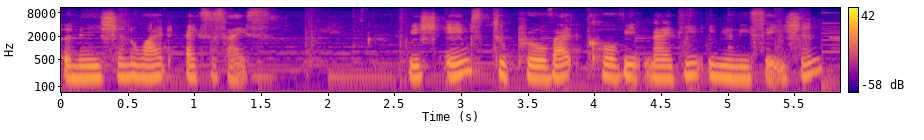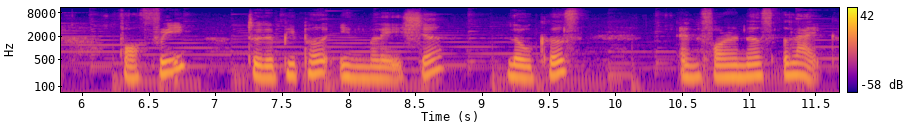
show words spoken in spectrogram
a nationwide exercise, which aims to provide COVID 19 immunization for free to the people in Malaysia, locals, and foreigners alike.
